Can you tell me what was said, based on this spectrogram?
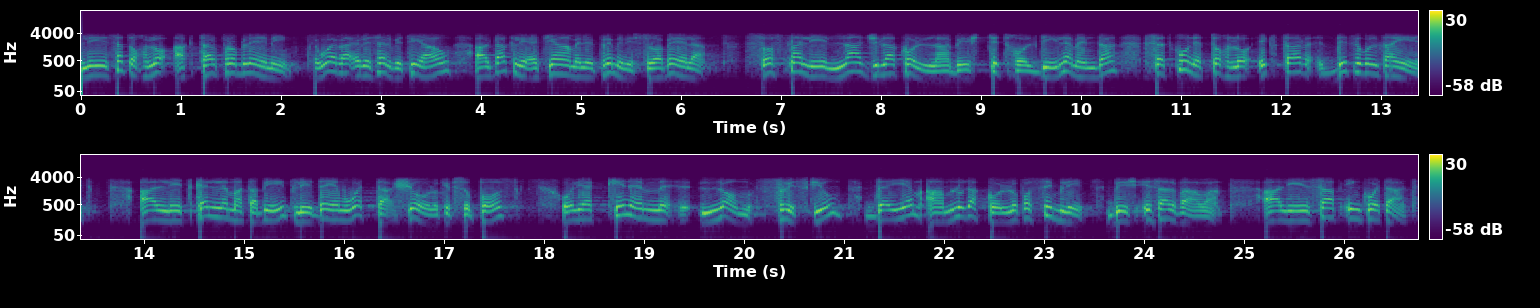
li se toħloq aktar problemi. Wera r-riservi tiegħu għal dak li qed jagħmel il-Prim Ministru Abela sostna li l-għaġġla kollha biex tidħol din l-emenda se tkun qed toħloq iktar diffikultajiet. Qal li tkellem ma' tabib li dejjem wettaq xogħlu kif suppost u li jekk kien hemm l-omm f'riskju dejjem għamlu dak kollu possibbli biex isalvawha. Qal li jinsab inkwetat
